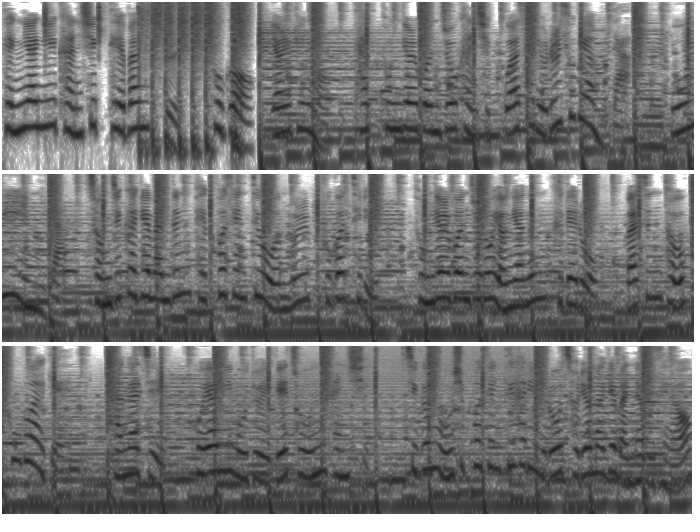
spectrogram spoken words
백냥이 간식 대방출, 북어, 열빙어, 닭 동결건조 간식과 사료를 소개합니다. 5위입니다. 정직하게 만든 100% 원물 북어트리, 동결건조로 영양은 그대로, 맛은 더욱 풍부하게, 강아지, 고양이 모두에게 좋은 간식. 지금 50% 할인으로 저렴하게 만나보세요.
